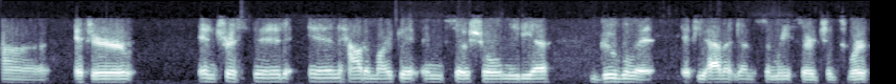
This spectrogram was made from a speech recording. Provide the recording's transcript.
Uh, if you're interested in how to market in social media, Google it. If you haven't done some research, it's worth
